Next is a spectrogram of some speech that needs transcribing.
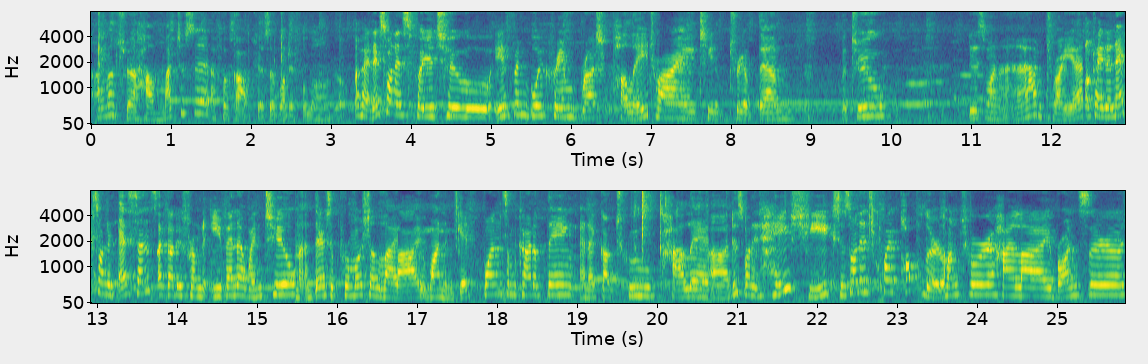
I'm not sure how much is it. I forgot because I bought it for long ago. Okay next one is for you to Even Boy Cream Brush Palette. Try three of them. But two this one I haven't tried yet. Okay, the next one is Essence. I got it from the event I went to. And there's a promotion like buy one and get one, some kind of thing. And I got two palette. Uh, this one is Hey Cheeks. This one is quite popular. Contour, highlight, bronzer,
